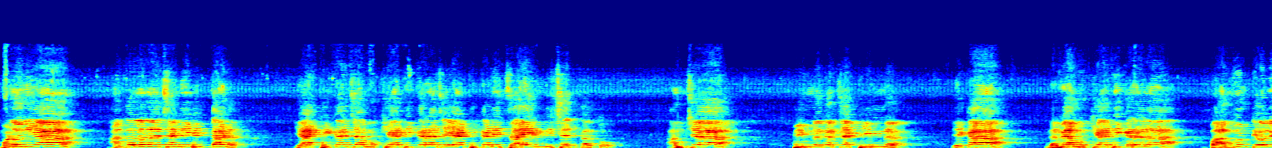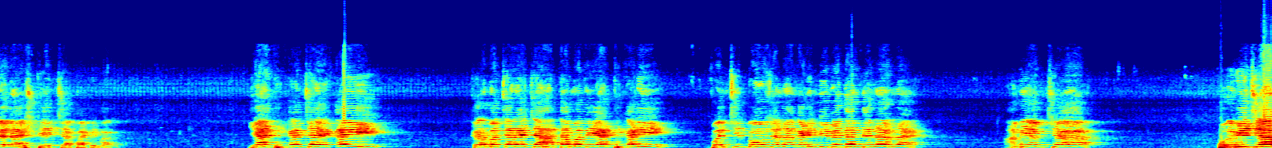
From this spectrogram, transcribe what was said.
म्हणून या आंदोलनाच्या निमित्तानं या ठिकाणच्या मुख्य या ठिकाणी जाहीर निषेध करतो. आमच्या भीमनगरच्या टीमनं एका नव्या मुख्य अधिकाऱ्याला बांधून ठेवलेला आहे स्टेजच्या पाठीमागे. या ठिकाणच्या एकाही कर्मचाऱ्याच्या हातामध्ये या ठिकाणी वंचित बहुजन आघाडी निवेदन देणार नाही. आम्ही आमच्या पूर्वीच्या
